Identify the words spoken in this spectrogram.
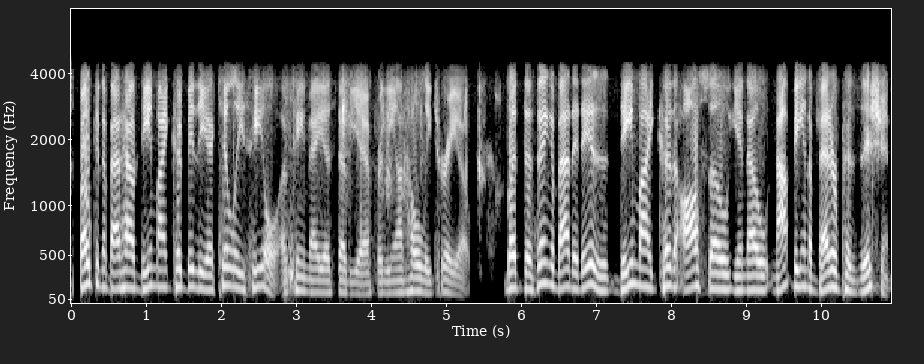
spoken about how D Mike could be the Achilles heel of Team ASWF or the Unholy Trio. But the thing about it is, D Mike could also, you know, not be in a better position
